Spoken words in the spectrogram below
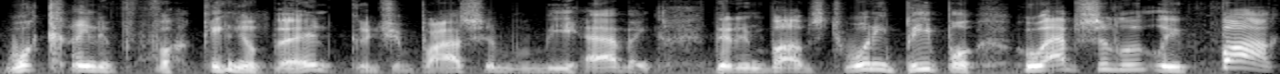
What kind of fucking event could you possibly be having that involves 20 people who absolutely fuck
